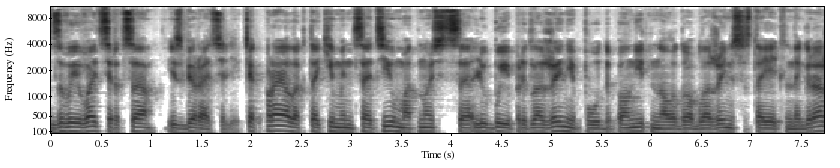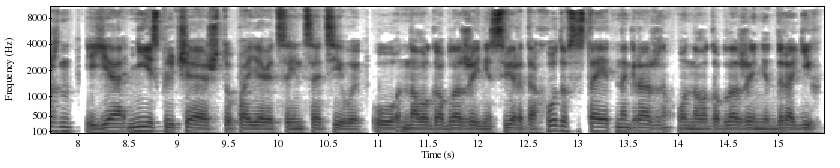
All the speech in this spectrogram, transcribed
завоевать сердца избирателей. Как правило, к таким инициативам относятся любые предложения по дополнительному налогообложению состоятельных граждан. И я не исключаю, что появятся инициативы о налогообложении сверхдоходов состоятельных граждан, о налогообложении налогообложения дорогих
